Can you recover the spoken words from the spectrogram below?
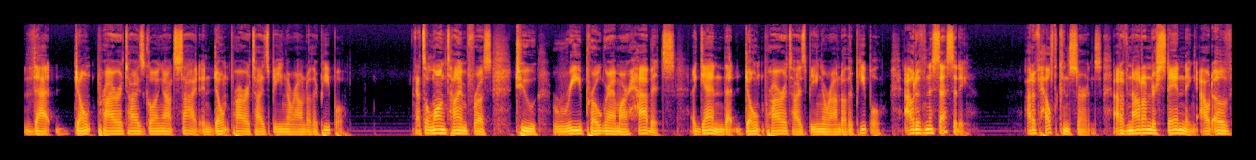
that don't prioritize going outside and don't prioritize being around other people. That's a long time for us to reprogram our habits, again, that don't prioritize being around other people out of necessity, out of health concerns, out of not understanding, out of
